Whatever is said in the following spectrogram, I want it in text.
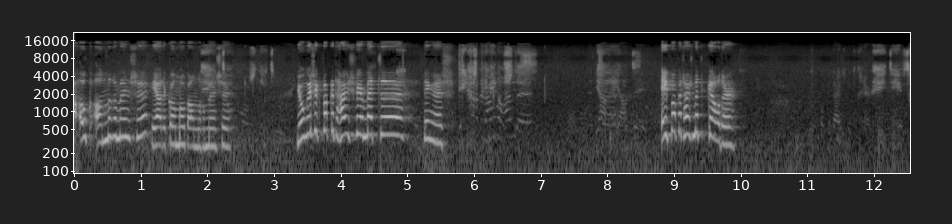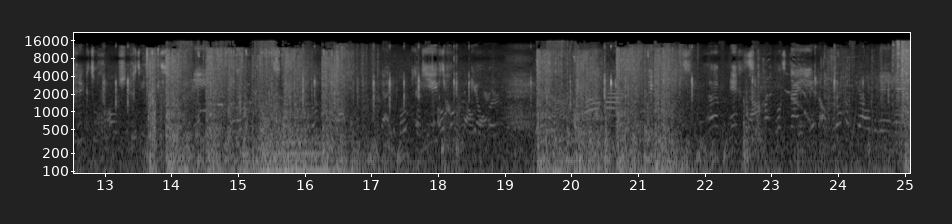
Er ook andere mensen? Ja, er komen ook andere mensen. Jongens, ik pak het huis weer met eh dinges. Ik pak het huis met de kelder. Ik pak het huis met de Gert. Nee, die heeft gek toch al, zegt hij niet. Nee. Ja, in de boot En die heeft ook een kelder. Ja, maar ik niet. Ehm, echt. Wat wij Er zit alsnog een kelder in, Rick.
